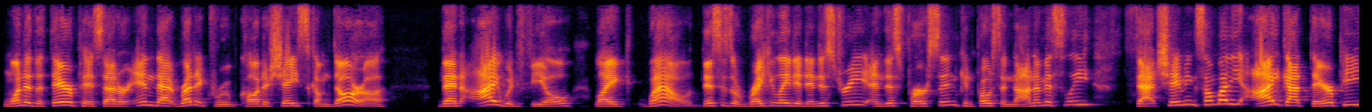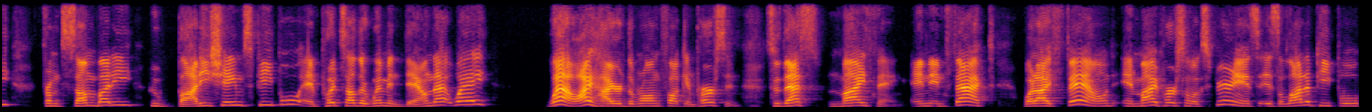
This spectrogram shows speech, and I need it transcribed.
one of the therapists that are in that Reddit group called Ashay Skamdara, then I would feel like, wow, this is a regulated industry and this person can post anonymously fat shaming somebody. I got therapy from somebody who body shames people and puts other women down that way. Wow, I hired the wrong fucking person. So that's my thing. And in fact, what I found in my personal experience is a lot of people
